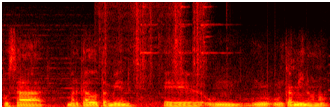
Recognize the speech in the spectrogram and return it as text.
pues ha marcado también eh, un, un camino, ¿no?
